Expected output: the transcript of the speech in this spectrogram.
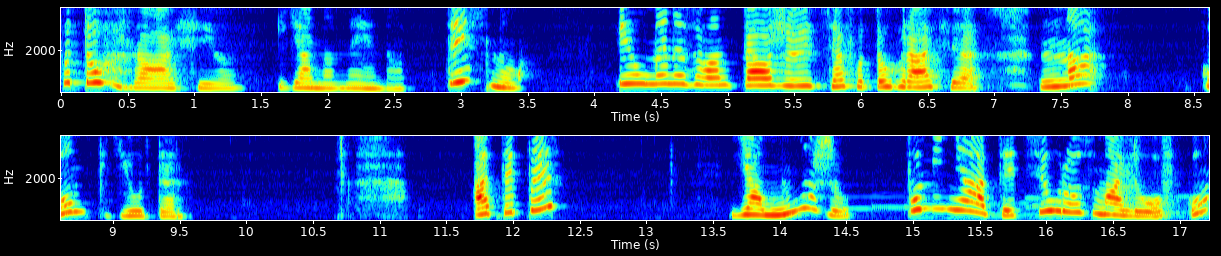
фотографію. Я на неї натисну, і у мене завантажується фотографія на комп'ютер. А тепер я можу поміняти цю розмальовку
